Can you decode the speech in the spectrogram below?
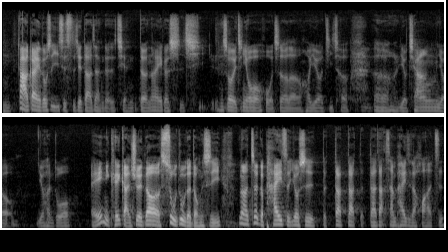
嗯，大概都是一次世界大战的前的那一个时期。那时候已经有火车了，然后也有机车，呃，有枪，有有很多哎，你可以感觉到速度的东西。那这个拍子又是的哒哒哒哒三拍子的华尔兹。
